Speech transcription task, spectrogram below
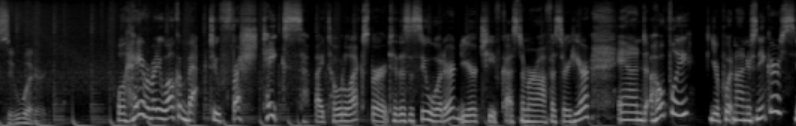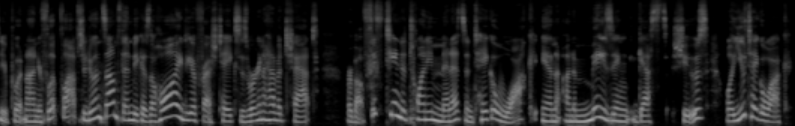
Sue Woodard. Well, hey, everybody, welcome back to Fresh Takes by Total Expert. This is Sue Woodard, your Chief Customer Officer here. And hopefully, you're putting on your sneakers, you're putting on your flip flops, you're doing something because the whole idea of Fresh Takes is we're going to have a chat for about 15 to 20 minutes and take a walk in an amazing guest's shoes while you take a walk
